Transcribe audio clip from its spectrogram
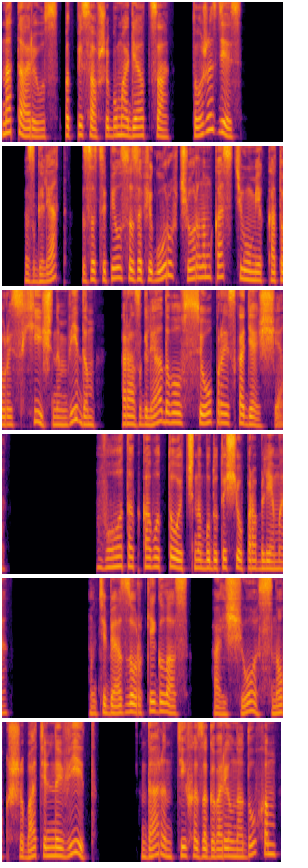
нотариус, подписавший бумаги отца, тоже здесь?» Взгляд зацепился за фигуру в черном костюме, который с хищным видом разглядывал все происходящее. «Вот от кого точно будут еще проблемы!» «У тебя зоркий глаз, а еще сногсшибательный вид!» Даррен тихо заговорил над ухом,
